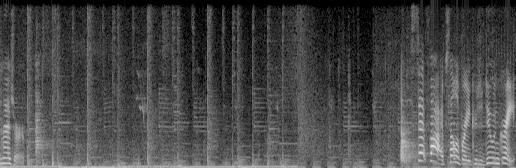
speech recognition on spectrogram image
Measure. Five. Celebrate because you're doing great.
